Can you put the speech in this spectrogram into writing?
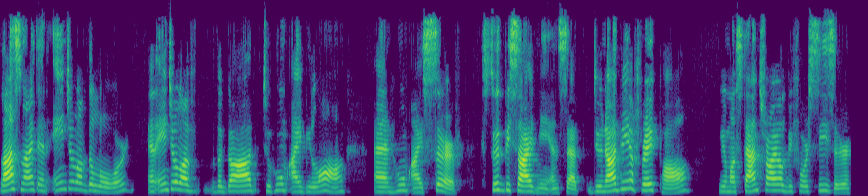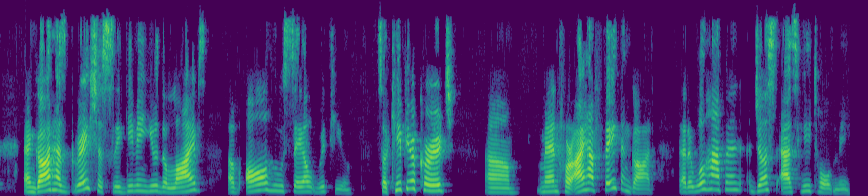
Last night, an angel of the Lord, an angel of the God to whom I belong and whom I serve, stood beside me and said, Do not be afraid, Paul. You must stand trial before Caesar, and God has graciously given you the lives of all who sail with you. So keep your courage um, man, for I have faith in God that it will happen just as he told me.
